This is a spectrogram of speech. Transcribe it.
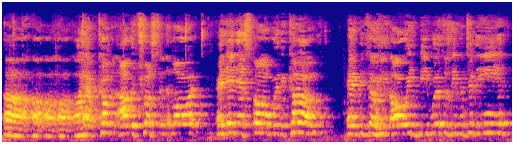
Uh, uh, uh, uh, I have come, I will trust in the Lord. And then that storm will come, and so he'll always be with us even to the end.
